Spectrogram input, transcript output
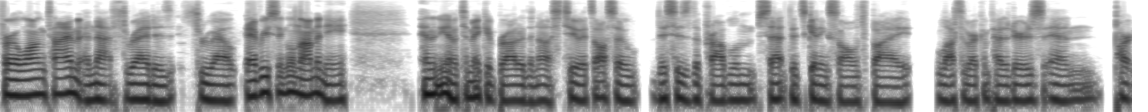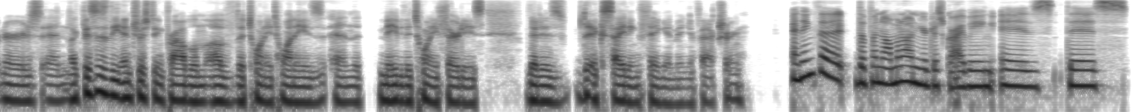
for a long time. And that thread is throughout every single nominee and you know to make it broader than us too it's also this is the problem set that's getting solved by lots of our competitors and partners and like this is the interesting problem of the 2020s and the, maybe the 2030s that is the exciting thing in manufacturing. I think that the phenomenon you're describing is this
